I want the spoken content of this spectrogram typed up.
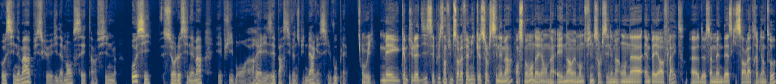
au cinéma, puisque évidemment c'est un film aussi sur le cinéma, et puis bon, réalisé par Steven Spielberg, s'il vous plaît. Oui, mais comme tu l'as dit, c'est plus un film sur la famille que sur le cinéma. En ce moment d'ailleurs, on a énormément de films sur le cinéma. On a Empire of Light euh, de Sam Mendes qui sort là très bientôt.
